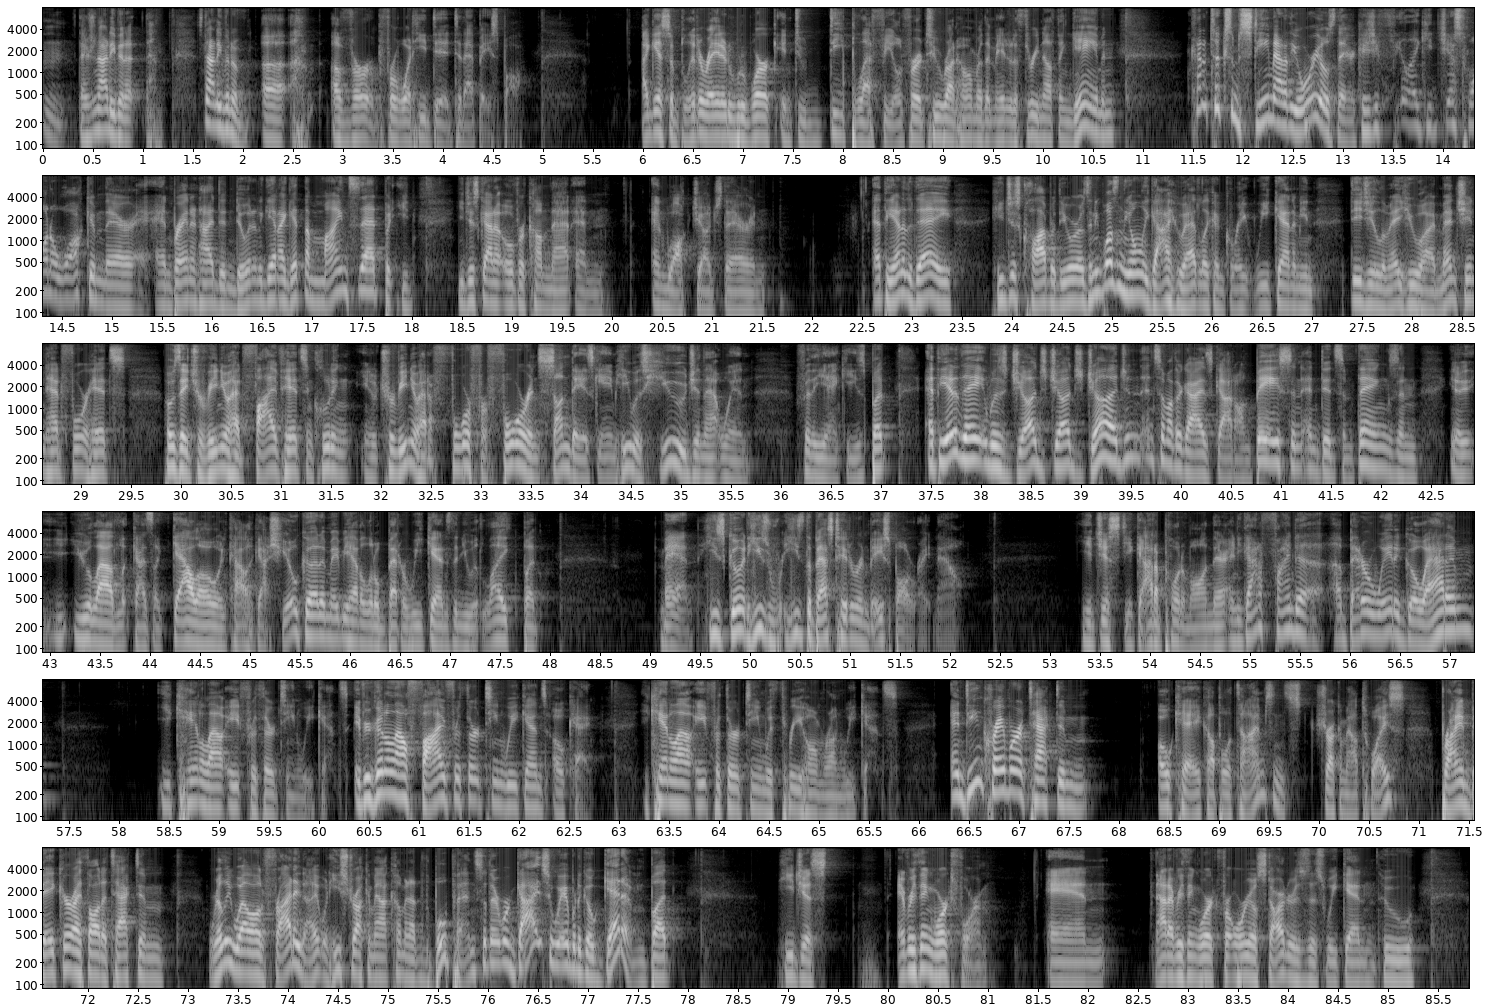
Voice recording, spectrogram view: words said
mm, there's not even a it's not even a, a a verb for what he did to that baseball. I guess obliterated would work into deep left field for a two-run homer that made it a three nothing game, and kind of took some steam out of the Orioles there because you feel like you just want to walk him there, and Brandon Hyde didn't do it. And again, I get the mindset, but you you just got to overcome that and and walk Judge there. And at the end of the day, he just clobbered the Orioles, and he wasn't the only guy who had like a great weekend. I mean, DJ LeMahieu, who I mentioned, had four hits. Jose Trevino had five hits, including you know Trevino had a four for four in Sunday's game. He was huge in that win for the Yankees, but at the end of the day, it was Judge, Judge, Judge, and, and some other guys got on base and, and did some things. And you know, you, you allowed guys like Gallo and Kyle Higashioka to maybe have a little better weekends than you would like. But man, he's good. He's he's the best hitter in baseball right now. You just you got to put him on there, and you got to find a, a better way to go at him. You can't allow eight for 13 weekends. If you're going to allow five for 13 weekends, okay. You can't allow eight for 13 with three home run weekends. And Dean kremer attacked him okay a couple of times and struck him out twice. bryan Baker, I thought, attacked him really well on Friday night when he struck him out coming out of the bullpen. So there were guys who were able to go get him, but he just, everything worked for him. And not everything worked for Orioles starters this weekend who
